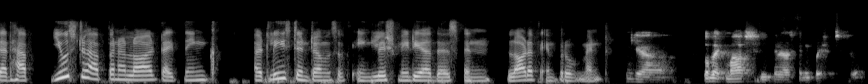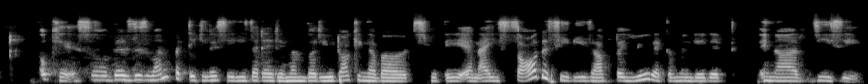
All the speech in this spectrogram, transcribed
that hap used to happen a lot i think at least in terms of english media there's been a lot of improvement Yeah. Go back, Mavs. You can ask any questions. if you want. Okay, so there's this one particular series that I remember you talking about, Smriti, and I saw the series after you recommended it in our GC.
